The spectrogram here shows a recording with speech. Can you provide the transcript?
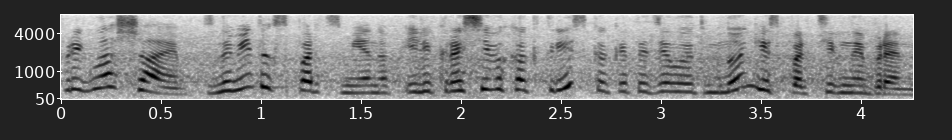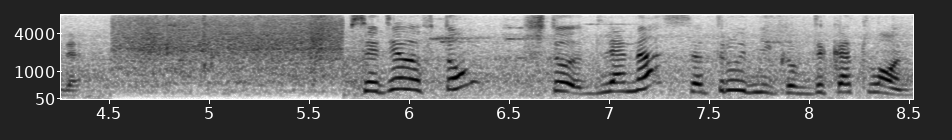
приглашаем знаменитых спортсменов или красивых актрис, как это делают многие спортивные бренды. Все дело в том, что для нас, сотрудников Декатлон,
